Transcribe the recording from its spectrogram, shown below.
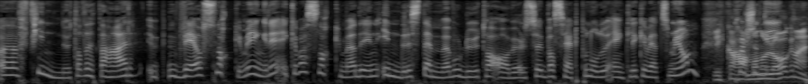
uh, finne ut av dette her ved å snakke med Ingrid. Ikke bare snakke med din indre stemme hvor du tar avgjørelser basert på noe du egentlig ikke vet så mye om. Ikke ha Kanskje de- monolog, nei.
